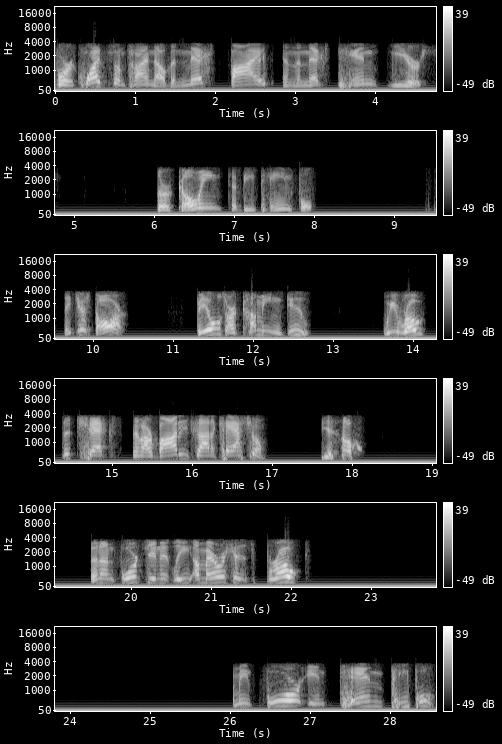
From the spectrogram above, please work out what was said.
for quite some time now, the next five and the next ten years, they're going to be painful. They just are. Bills are coming due. We wrote the checks, and our body's got to cash them. You know? And unfortunately, America's broke. I mean, four in ten people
